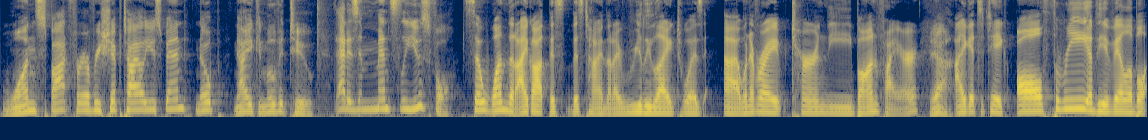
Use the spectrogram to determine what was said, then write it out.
one spot for every ship tile you spend. Nope. Now you can move it two. That is immensely useful. So one that I got this this time that I really liked was uh, whenever I turn the bonfire, Yeah. I get to take all three of the available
